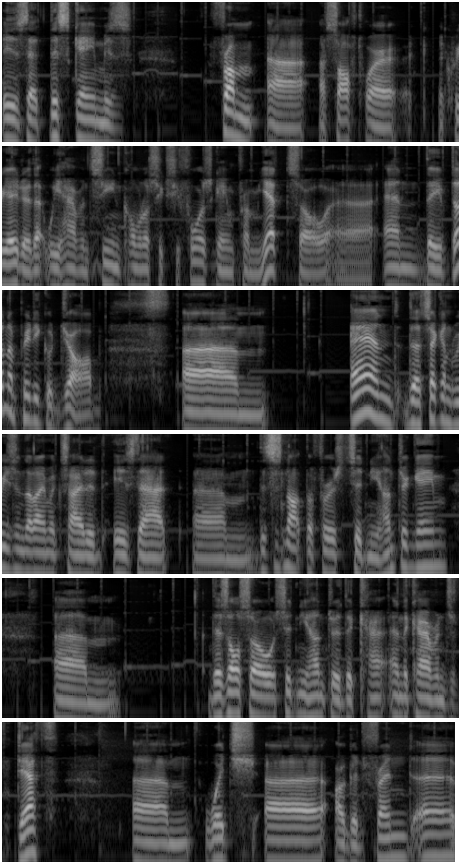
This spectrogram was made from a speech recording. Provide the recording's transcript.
is that this game is from uh, a software a creator that we haven't seen Commodore 64's game from yet. So, uh, and they've done a pretty good job. Um, and the second reason that I'm excited is that um, this is not the first Sydney Hunter game. Um, there's also Sydney Hunter the Ca- and the Caverns of Death, um, which uh, our good friend uh,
